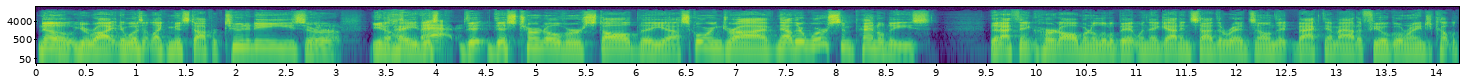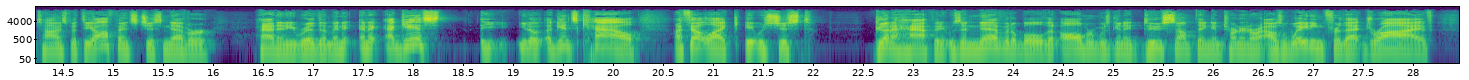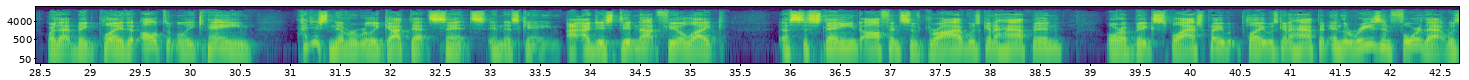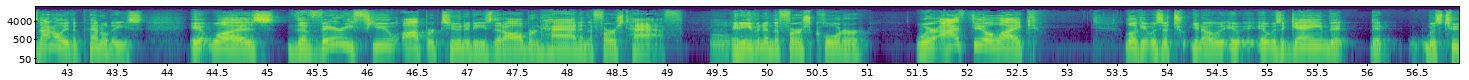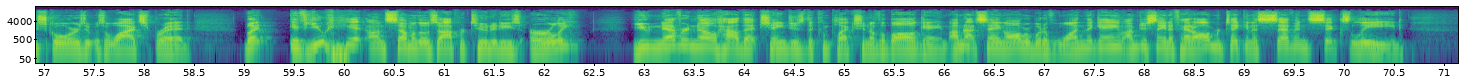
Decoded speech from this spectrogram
No, you're right. There wasn't like missed opportunities or, yeah, you know, hey, this, th- this turnover stalled the uh, scoring drive. Now, there were some penalties that I think hurt Auburn a little bit when they got inside the red zone that backed them out of field goal range a couple times, but the offense just never had any rhythm. And, it, and I guess, you know, against Cal, I felt like it was just going to happen. It was inevitable that Auburn was going to do something and turn it around. I was waiting for that drive or that big play that ultimately came. I just never really got that sense in this game. I, I just did not feel like a sustained offensive drive was going to happen or a big splash play, play was going to happen. And the reason for that was not only the penalties, it was the very few opportunities that Auburn had in the first half mm. and even in the first quarter where I feel like, look, it was a you know it, it was a game that that was two scores. It was a wide spread, but if you hit on some of those opportunities early, you never know how that changes the complexion of a ball game. I'm not saying Auburn would have won the game. I'm just saying if had Auburn taken a 7-6 lead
